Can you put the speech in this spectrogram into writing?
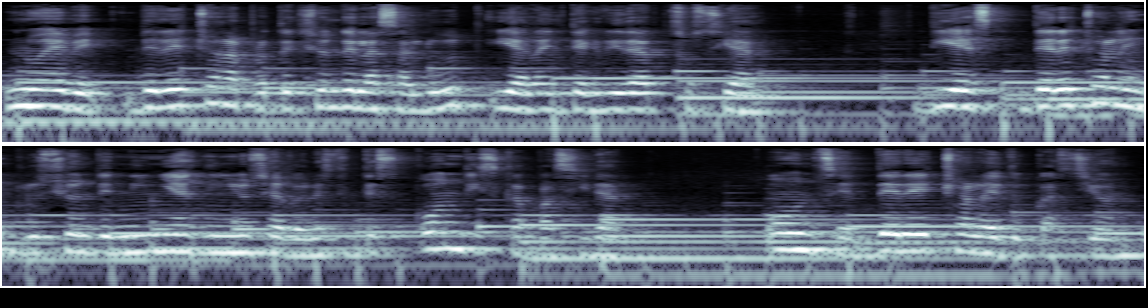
9. Derecho a la protección de la salud y a la integridad social. 10. Derecho a la inclusión de niñas, niños y adolescentes con discapacidad. 11. Derecho a la educación.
